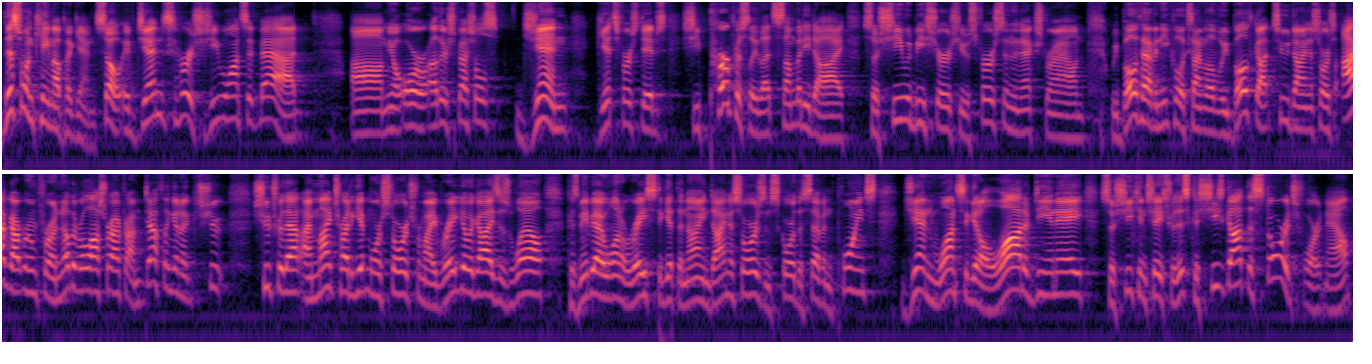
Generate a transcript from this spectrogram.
this one came up again. So if Jen's first, she wants it bad, um, you know, or other specials, Jen gets first dibs. She purposely lets somebody die so she would be sure she was first in the next round. We both have an equal excitement level. We both got two dinosaurs. I've got room for another Velociraptor. I'm definitely going to shoot, shoot for that. I might try to get more storage for my regular guys as well because maybe I want to race to get the nine dinosaurs and score the seven points. Jen wants to get a lot of DNA so she can chase for this because she's got the storage for it now.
